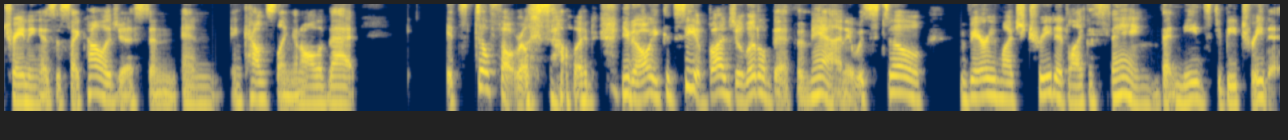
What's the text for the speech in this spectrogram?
training as a psychologist and and in counseling and all of that, it still felt really solid. You know, you could see it budge a little bit, but man, it was still very much treated like a thing that needs to be treated.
